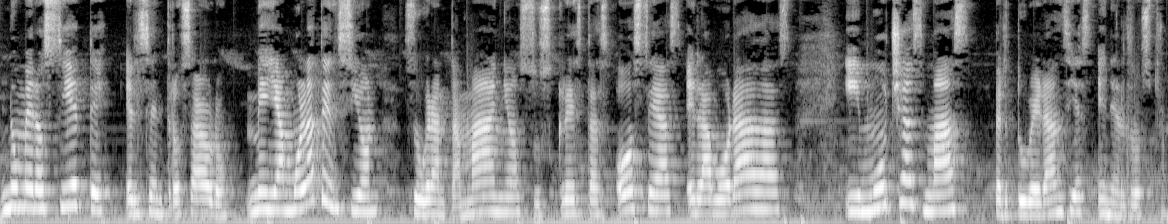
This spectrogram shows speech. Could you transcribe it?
número 7, el centrosauro. Me llamó la atención su gran tamaño, sus crestas óseas elaboradas y muchas más pertuberancias en el rostro.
